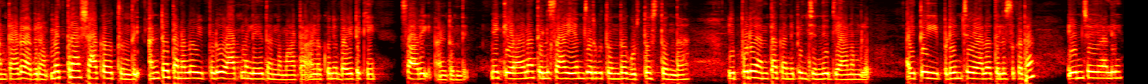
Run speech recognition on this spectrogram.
అంటాడు అభిరామ్. మిత్ర షాక్ అవుతుంది. అంటే తనలో ఇప్పుడు ఆత్మ లేదన్నమాట అనుకుని బయటికి సారీ అంటుంది. మీకేమైనా తెలుసా? ఏం జరుగుతుందో? గుర్తొస్తుందా? ఇప్పుడే అంతా కనిపించింది ధ్యానంలో. అయితే ఇప్పుడేం చేయాలో తెలుసు కదా? ఏం చేయాలి?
